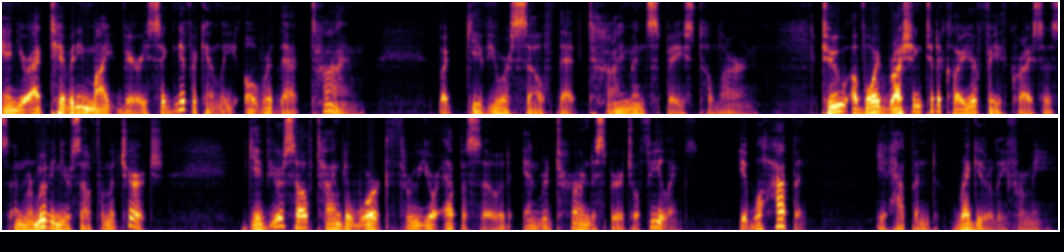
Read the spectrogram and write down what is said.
and your activity might vary significantly over that time. But give yourself that time and space to learn. Two, avoid rushing to declare your faith crisis and removing yourself from the church. Give yourself time to work through your episode and return to spiritual feelings. It will happen. It happened regularly for me.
